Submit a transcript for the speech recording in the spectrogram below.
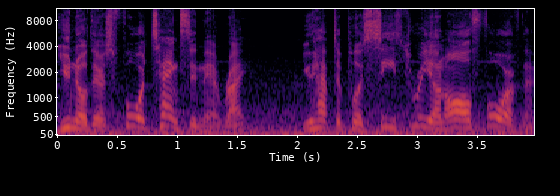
You know there's four tanks in there, right? You have to put C3 on all four of them.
